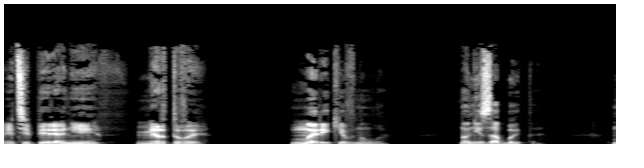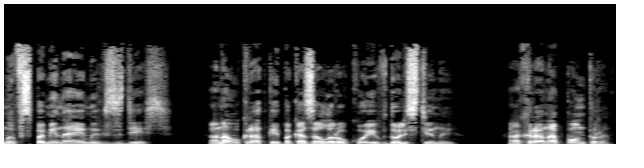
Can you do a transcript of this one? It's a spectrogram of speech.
И теперь они мертвы. Мэри кивнула. Но не забыты. Мы вспоминаем их здесь. Она украдкой показала рукой вдоль стены. Охрана Понтера,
